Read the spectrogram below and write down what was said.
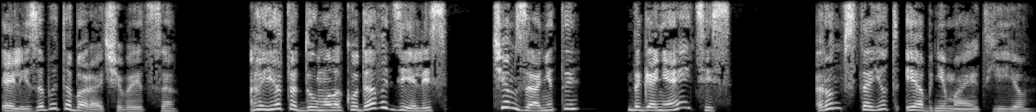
Элизабет оборачивается. «А я-то думала, куда вы делись? Чем заняты? Догоняетесь?» Рон встает и обнимает ее.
